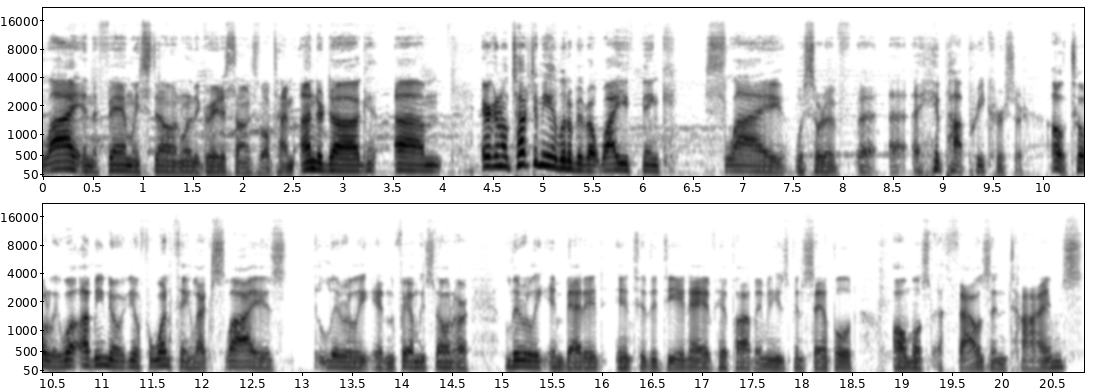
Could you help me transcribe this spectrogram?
Sly and the Family Stone, one of the greatest songs of all time. Underdog. Um, Eric Arnold, talk to me a little bit about why you think Sly was sort of a, a, a hip hop precursor. Oh, totally. Well, I mean, you know, you know, for one thing, like Sly is literally in the Family Stone are literally embedded into the DNA of hip hop. I mean, he's been sampled almost a thousand times.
